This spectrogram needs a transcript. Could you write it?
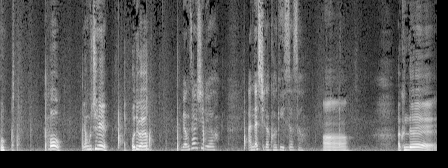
어? 어, 양코치님 어디 가요? 명상실이요. 안나 씨가 거기 있어서. 아, 아 근데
